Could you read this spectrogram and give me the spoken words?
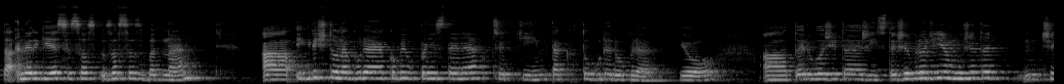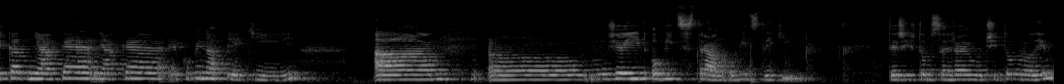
ta energie se zase zvedne a i když to nebude jakoby úplně stejné jak předtím, tak to bude dobré, jo. A to je důležité říct. Takže v rodině můžete čekat nějaké, nějaké jakoby napětí a uh, může jít o víc stran, o víc lidí, kteří v tom sehrají určitou roli.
